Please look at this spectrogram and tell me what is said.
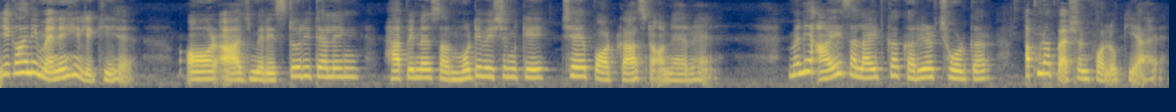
ये कहानी मैंने ही लिखी है और आज मेरे स्टोरी टेलिंग हैप्पीनेस और मोटिवेशन के छः पॉडकास्ट ऑन एयर हैं। मैंने आई एस का करियर छोड़कर अपना पैशन फॉलो किया है।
